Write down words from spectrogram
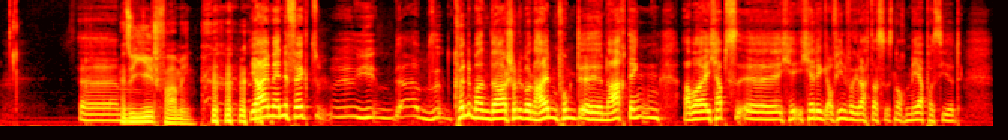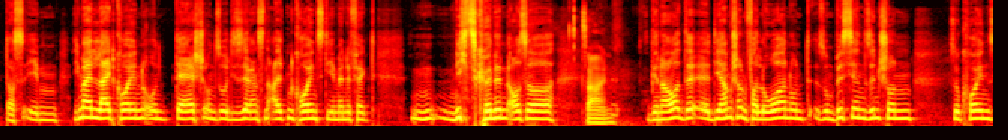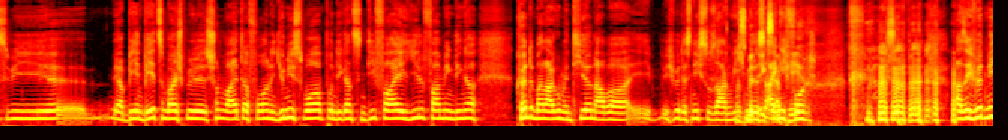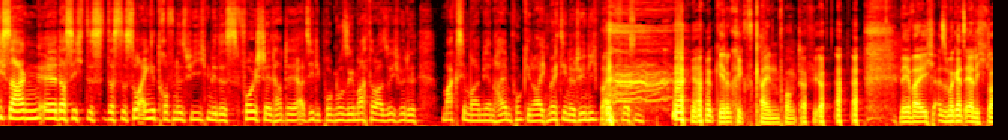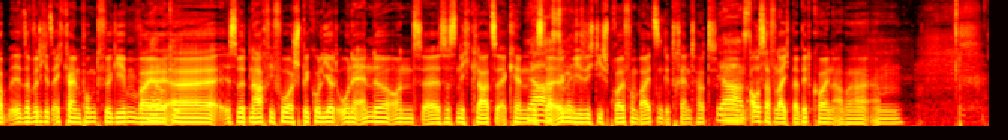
ähm, also Yield Farming. ja, im Endeffekt äh, könnte man da schon über einen halben Punkt äh, nachdenken, aber ich hab's, äh, ich, ich hätte auf jeden Fall gedacht, dass es noch mehr passiert. Dass eben, ich meine, Litecoin und Dash und so, diese ganzen alten Coins, die im Endeffekt nichts können, außer Zahlen. Genau, äh, die haben schon verloren und so ein bisschen sind schon so Coins wie äh, ja, BNB zum Beispiel ist schon weiter vorne, Uniswap und die ganzen DeFi, Yield Farming Dinger könnte man argumentieren, aber ich, ich würde es nicht so sagen, wie Was ich mir das XRP? eigentlich vorgestellt also ich würde nicht sagen, äh, dass, ich das, dass das so eingetroffen ist, wie ich mir das vorgestellt hatte, als ich die Prognose gemacht habe. Also ich würde maximal mir einen halben Punkt geben, aber ich möchte ihn natürlich nicht beeinflussen. ja, okay, du kriegst keinen Punkt dafür. nee, weil ich, also mal ganz ehrlich, ich glaube, äh, da würde ich jetzt echt keinen Punkt für geben, weil ja, okay. äh, es wird nach wie vor spekuliert ohne Ende und äh, es ist nicht klar zu erkennen, ja, dass da irgendwie recht. sich die Spreu vom Weizen getrennt hat. Ja, ähm, außer recht. vielleicht bei Bitcoin, aber ähm,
